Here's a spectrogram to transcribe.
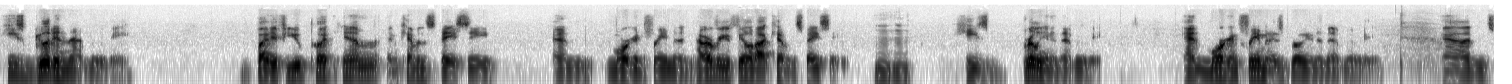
he's good in that movie. But if you put him and Kevin Spacey and Morgan Freeman, however you feel about Kevin Spacey, Mm-hmm. he's brilliant in that movie. And Morgan Freeman is brilliant in that movie. And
